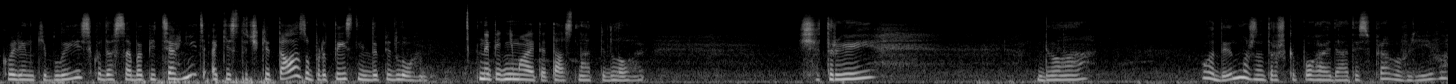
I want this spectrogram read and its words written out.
Колінки близько до себе підтягніть, а кісточки тазу притисніть до підлоги. Не піднімайте таз над підлогою. Ще три, два, один. Можна трошки погайдатись вправо-вліво.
